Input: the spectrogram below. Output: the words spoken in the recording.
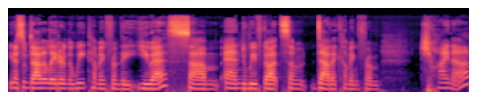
you know some data later in the week coming from the US, um, and we've got some data coming from China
